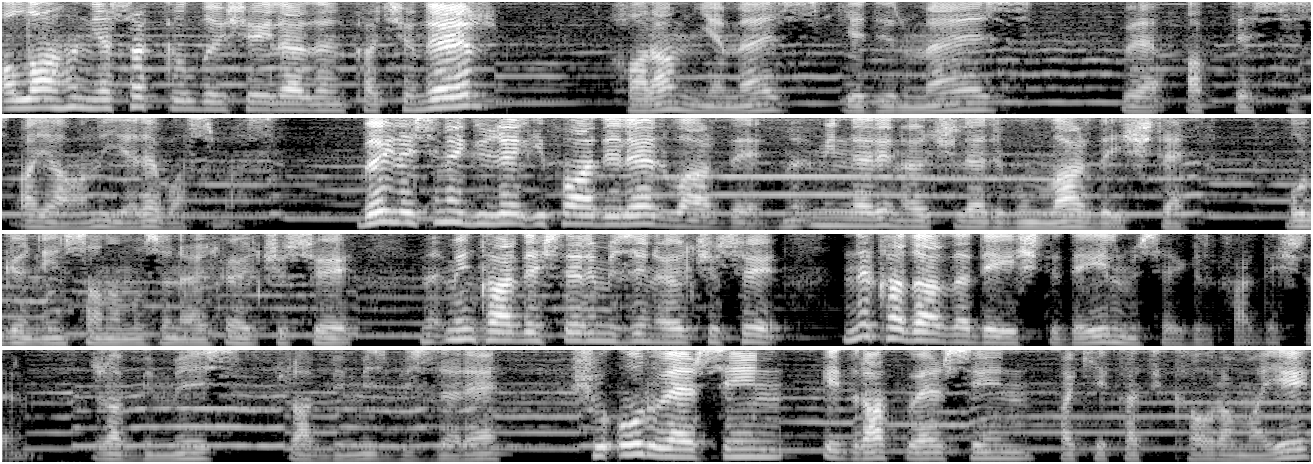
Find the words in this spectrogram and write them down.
Allah'ın yasak kıldığı şeylerden kaçınır, haram yemez, yedirmez ve abdestsiz ayağını yere basmaz. Böylesine güzel ifadeler vardı. Müminlerin ölçüleri bunlardı işte. Bugün insanımızın ölçüsü, mümin kardeşlerimizin ölçüsü ne kadar da değişti değil mi sevgili kardeşlerim? Rabbimiz, Rabbimiz bizlere şuur versin, idrak versin, hakikati kavramayı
